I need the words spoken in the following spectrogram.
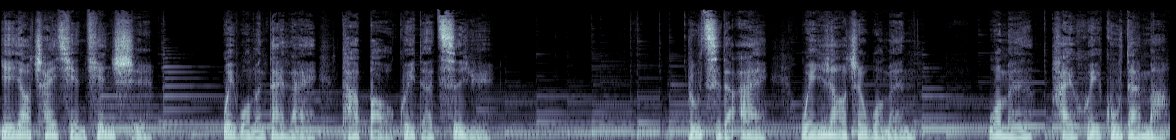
也要差遣天使，为我们带来他宝贵的赐予。如此的爱围绕着我们，我们还会孤单吗？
